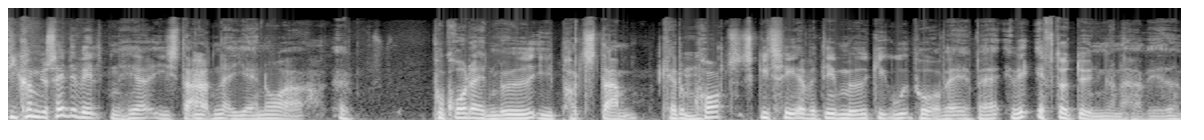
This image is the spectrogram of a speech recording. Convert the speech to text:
de kom jo selv i vælten her i starten af januar uh, på grund af et møde i Potsdam. Kan du mm. kort skitsere, hvad det møde gik ud på, og hvad, hvad efterdønningerne har været?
